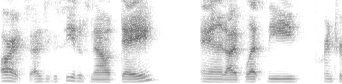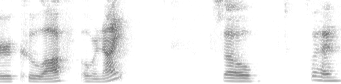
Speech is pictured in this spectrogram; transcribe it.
Alright, so as you can see, it is now day, and I've let the printer cool off overnight. So, let's go ahead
